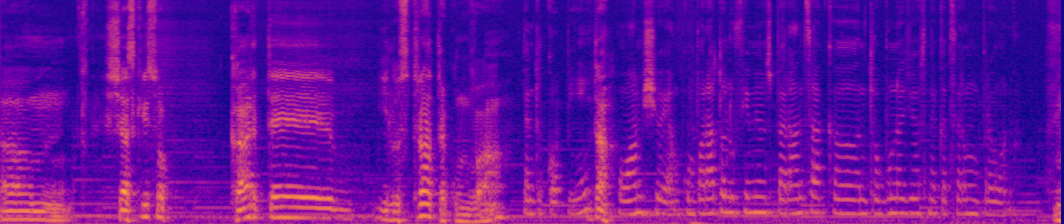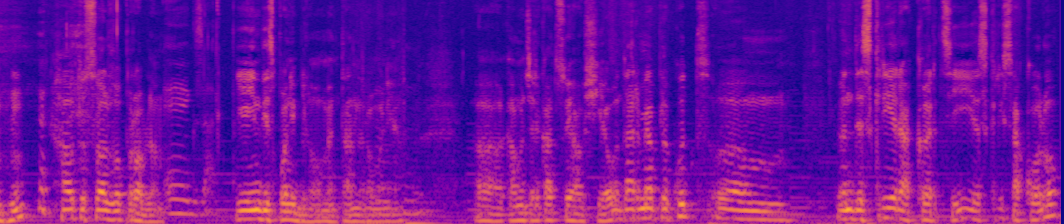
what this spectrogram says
Um, și a scris o carte ilustrată cumva. Pentru copii. Da. O am și eu. Am cumpărat-o lui Fimiu în speranța că într-o bună zi o să ne cățărăm împreună. Uh-huh. How to solve a problem. Exact. E indisponibil momentan în România. Mhm. Uh, că am încercat să o iau și eu, dar mi-a plăcut um, în descrierea cărții, e scris acolo,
